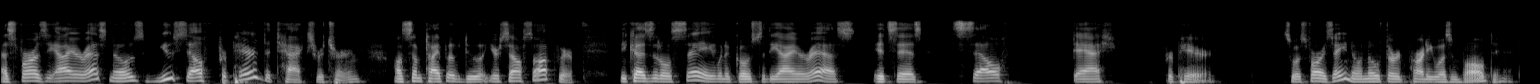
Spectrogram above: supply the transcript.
as far as the IRS knows, you self prepared the tax return on some type of do it yourself software because it'll say when it goes to the IRS, it says self dash prepared. So, as far as they know, no third party was involved in it.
